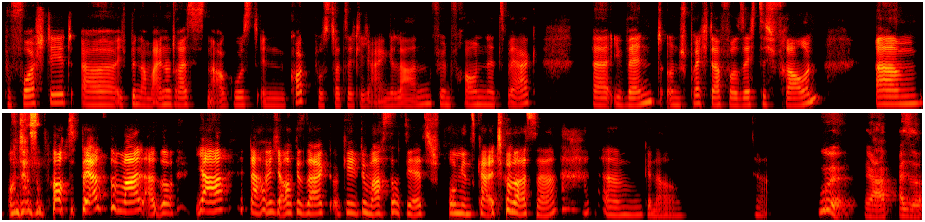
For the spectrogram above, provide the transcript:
bevorsteht, uh, ich bin am 31. August in Cottbus tatsächlich eingeladen für ein Frauennetzwerk-Event uh, und spreche da vor 60 Frauen. Um, ähm, und das ist auch das erste Mal. Also ja, da habe ich auch gesagt, okay, du machst das jetzt, Sprung ins kalte Wasser. Um, ähm, genau. Ja. Cool. Ja, also,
